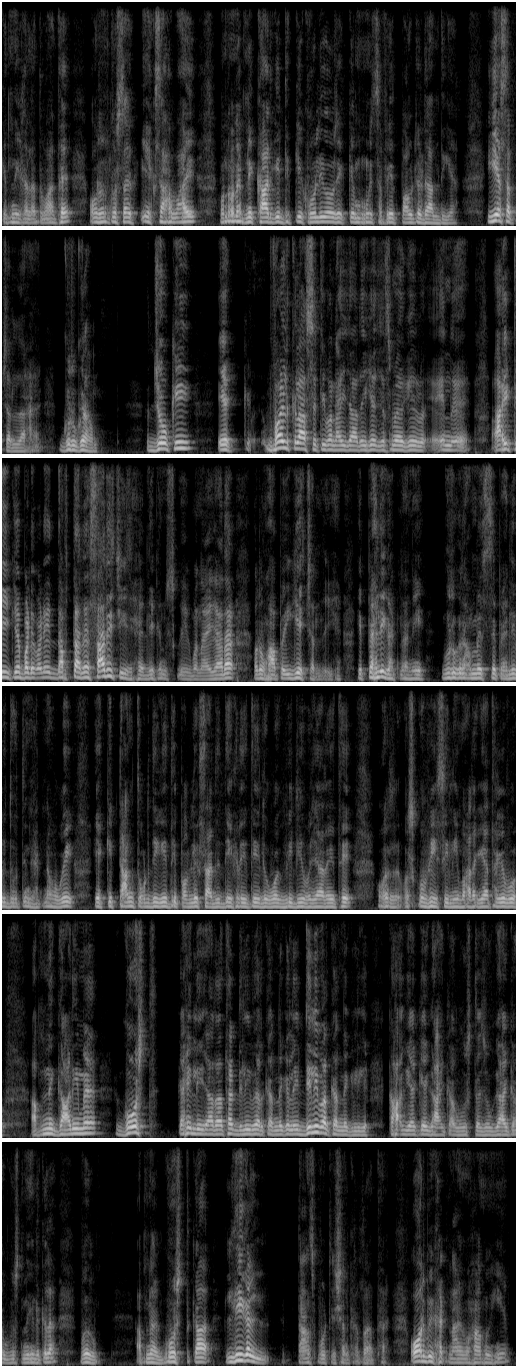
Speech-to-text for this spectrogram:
कितनी गलत बात है। और उनको सर एक साहब आए, उन्होंने अपनी कार की डिक्की खोली और एक के मुँह में सफ़ेद पाउडर डाल दिया। ये सब चल रहा है। गुरुग्राम। जो कि एक वर्ल्ड क्लास सिटी बनाई जा रही है, जिसमें कि इन आईटी के बड़े बड़े दफ्तर हैं, सारी चीज़ें हैं, लेकिन उसको एक बनाया जा रहा है और वहाँ पे ये चल रही है। ये पहली घटना नहीं, गुरुग्राम में इससे पहले भी दो तीन घटना हो गई। एक की टांग तोड़ दी गई थी, पब्लिक सारी देख रही थी, लोग वीडियो बजा रहे थे और उसको भी इसीलिए मारा गया था कि वो अपनी गाड़ी में गोश्त कहीं ले जा रहा था डिलीवर करने के लिए, डिलीवर करने के लिए। कहा गया कि गाय का गोश्त है, जो गाय का गोश्त नहीं निकला, वो अपना गोश्त का लीगल ट्रांसपोर्टेशन कर रहा था। और भी घटनाएँ वहाँ हुई हैं।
